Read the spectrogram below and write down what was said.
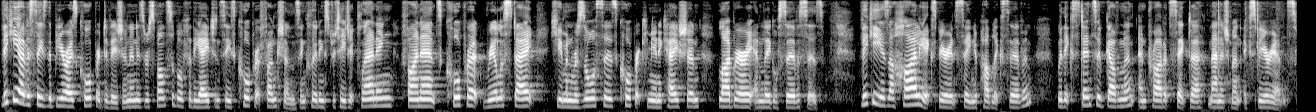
Vicky oversees the Bureau's corporate division and is responsible for the agency's corporate functions, including strategic planning, finance, corporate, real estate, human resources, corporate communication, library and legal services. Vicky is a highly experienced senior public servant with extensive government and private sector management experience.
